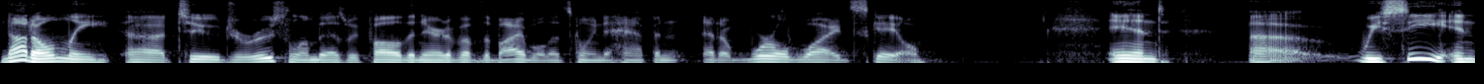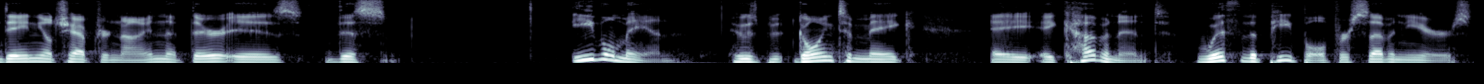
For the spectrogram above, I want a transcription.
not only uh, to Jerusalem, but as we follow the narrative of the Bible, that's going to happen at a worldwide scale. And uh, we see in Daniel chapter 9 that there is this evil man who's going to make a, a covenant with the people for seven years.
